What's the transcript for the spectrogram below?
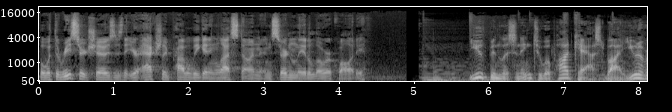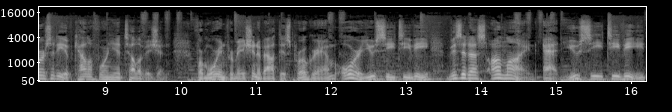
But what the research shows is that you're actually probably getting less done and certainly at a lower quality. You've been listening to a podcast by University of California Television. For more information about this program or UCTV, visit us online at uctv.tv.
